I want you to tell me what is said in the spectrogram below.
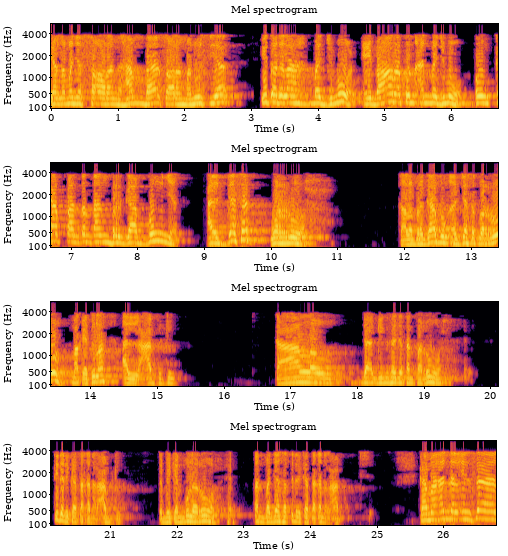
yang namanya seorang hamba seorang manusia itu adalah majmu' ibaratun an majmu' ungkapan tentang bergabungnya Al-jasad war-ruh. Kalau bergabung al-jasad war-ruh, maka itulah al-abdu. Kalau daging saja tanpa ruh, tidak dikatakan al-abdu. Demikian pula ruh tanpa jasad tidak dikatakan al-abd. Kama anna al-insan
